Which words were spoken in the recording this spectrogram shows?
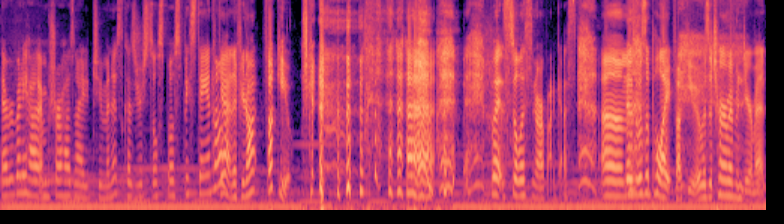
everybody, ha- I'm sure has 92 minutes because you're still supposed to be staying home. Yeah, and if you're not, fuck you. but still listen to our podcast. Um, it was a polite fuck you. It was a term of endearment.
